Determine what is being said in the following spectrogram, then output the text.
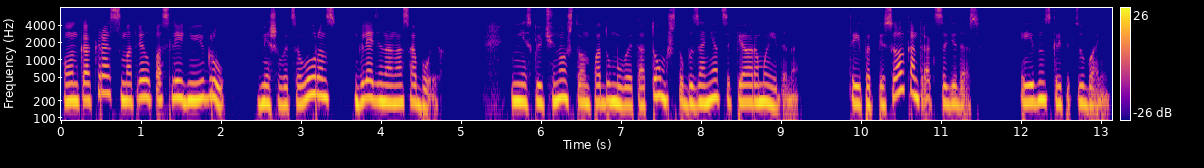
Он как раз смотрел последнюю игру», — вмешивается Лоренс, глядя на нас обоих. Не исключено, что он подумывает о том, чтобы заняться пиаром Эйдена. «Ты подписал контракт с Адидас?» Эйден скрипит зубами.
